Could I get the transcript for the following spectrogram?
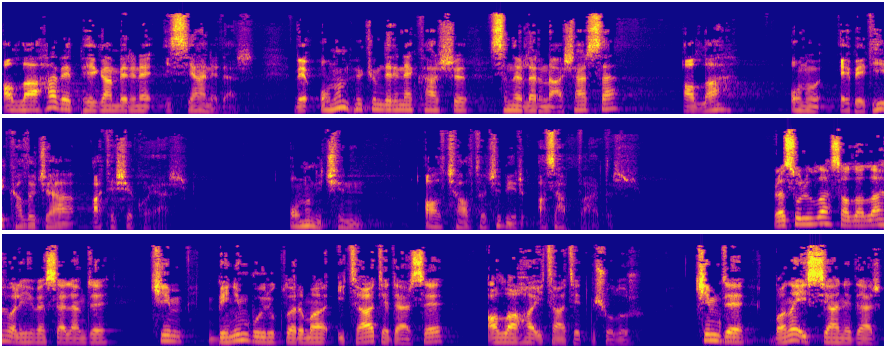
Allah'a ve peygamberine isyan eder ve onun hükümlerine karşı sınırlarını aşarsa, Allah onu ebedi kalacağı ateşe koyar. Onun için alçaltıcı bir azap vardır. Resulullah sallallahu aleyhi ve sellem'de kim benim buyruklarıma itaat ederse Allah'a itaat etmiş olur. Kim de bana isyan eder,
